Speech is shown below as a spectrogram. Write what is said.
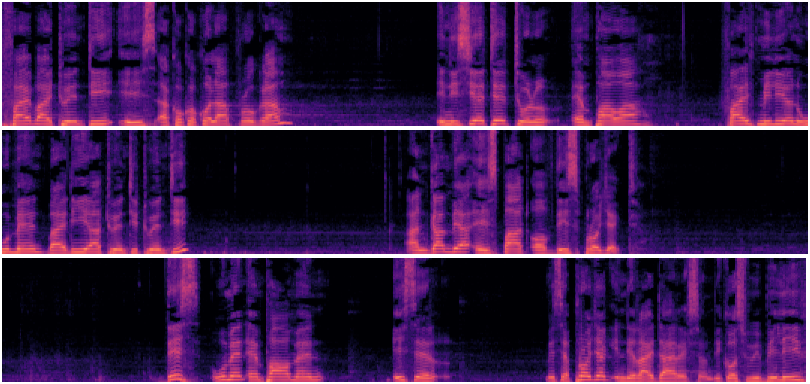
5 by 20 is a Coca Cola program initiated to empower 5 million women by the year 2020. And Gambia is part of this project. This women empowerment is a, is a project in the right direction because we believe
